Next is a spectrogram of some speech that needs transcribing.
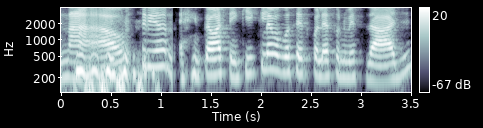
Na Áustria. Então, assim, o que, que leva você a escolher essa universidade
